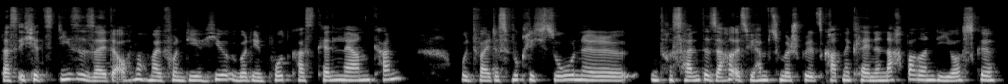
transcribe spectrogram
dass ich jetzt diese Seite auch nochmal von dir hier über den Podcast kennenlernen kann. Und weil das wirklich so eine interessante Sache ist. Wir haben zum Beispiel jetzt gerade eine kleine Nachbarin, die Joske,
